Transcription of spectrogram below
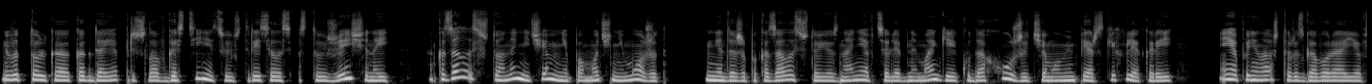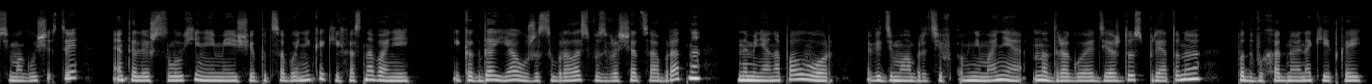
Вот только когда я пришла в гостиницу и встретилась с той женщиной, оказалось, что она ничем мне помочь не может. Мне даже показалось, что ее знания в целебной магии куда хуже, чем у имперских лекарей. Я поняла, что разговоры о ее всемогуществе — это лишь слухи, не имеющие под собой никаких оснований. И когда я уже собралась возвращаться обратно, на меня напал вор, видимо, обратив внимание на дорогую одежду, спрятанную под выходной накидкой.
